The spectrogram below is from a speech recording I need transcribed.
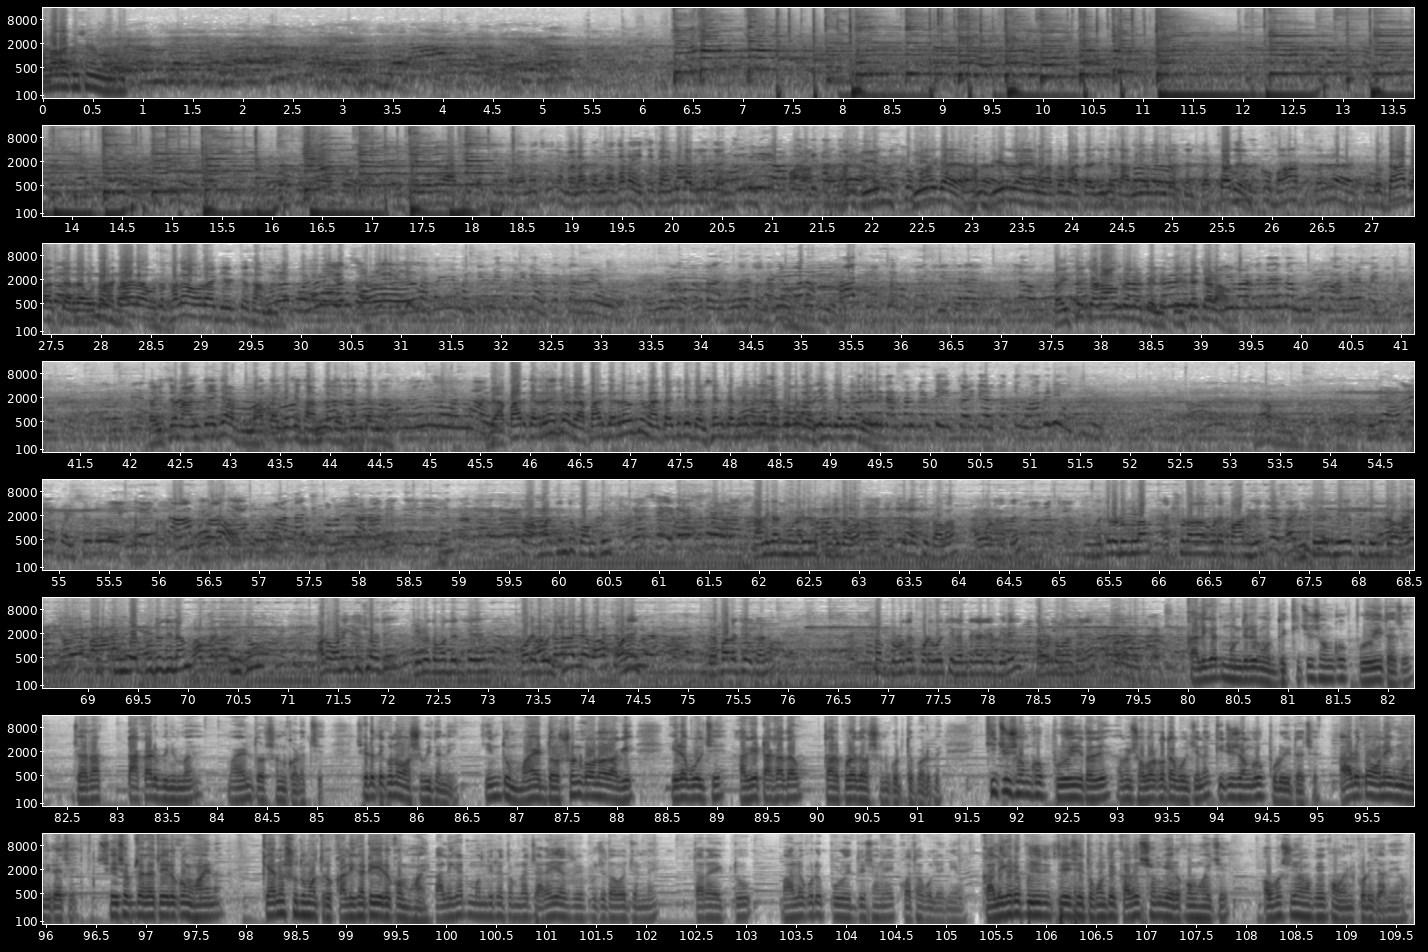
রাধাকৃষ্ণের মন্দির। मना करना था ना ऐसे तो हम ही कर लेते हैं। हम गिर गिर गए हम गिर रहे हैं वहाँ पे माता जी के सामने दर्शन धक्का दे रहे हैं। बात कर रहा है तो क्या बात कर रहा है? वो तो हटा रहा है वो तो खड़ा हो रहा है गेट के सामने। हो मंदिर में हरकत कर रहे हो दर्शन नहीं हो रहा हाथ में से रुपए खींच रहे हैं लाओ रे पैसे चढ़ाओ पहले पहले पैसे चढ़ाओ। पहली बार है सब मुँह पे मांग रहे हैं पैसे पैसे मांगते हैं क्या? माता जी के सामने दर्शन करने। नहीं नहीं भगवान मार व्यापार कर रहे हैं क्या व्यापार कर रहे हो कि माता जी के दर्शन करने के लिए लोगों को दर्शन करने दे तिरुपति में रहे हैं? दर्शन करती है, इस तरह की हरकत तो वहाँ भी नहीं होती है ये ये आप माता माता जी को हम चढ़ाने के लिए लेकर তো আমার কিন্তু কমপ্লিট কালীঘাট মন্দিরের পুজো দেওয়া দেখতে পাচ্ছ ডালা আমার হাতে তো ভেতরে ঢুকলাম একশো টাকা করে পার হেড ভিতরে গিয়ে পুজো দিতে হবে খুব সুন্দর পুজো দিলাম কিন্তু আরও অনেক কিছু আছে যেগুলো তোমাদেরকে পরে বলছি অনেক ব্যাপার আছে এখানে। সব তোমাদের পরে বলছি এখান থেকে আগে বেরোই তারপর তোমাদের সঙ্গে কথা বলছি কালীঘাট মন্দিরের মধ্যে কিছু সংখ্যক পুরোহিত আছে যারা টাকার বিনিময়ে মায়ের দর্শন করাচ্ছে। সেটাতে কোনো অসুবিধা নেই। কিন্তু মায়ের দর্শন করানোর আগে এরা বলছে আগে টাকা দাও তারপরে দর্শন করতে পারবে। কিছু সংখ্যক পুরোহিত আছে আমি সবার কথা বলছি না কিছু সংখ্যক পুরোহিত আছে। আরও তো অনেক মন্দির আছে সেই সব জায়গায় তো এরকম হয় না। কেন শুধুমাত্র কালীঘাটে এরকম হয়? কালীঘাট মন্দিরে তোমরা যারাই আসবে পুজো দেওয়ার জন্য তারা একটু ভালো করে পুরোহিতদের সঙ্গে কথা বলে নিও। কালীঘাটে পুজো দিতে এসে তোমাদের কাদের সঙ্গে এরকম হয়েছে? অবশ্যই আমাকে কমেন্ট করে জানিও।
